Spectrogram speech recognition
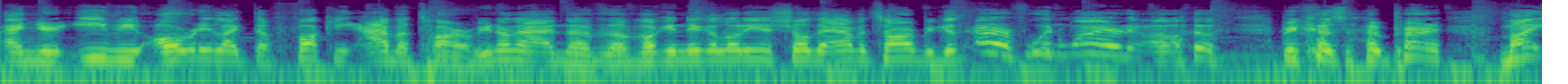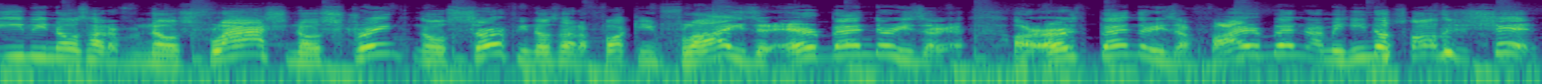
and your Eevee already like the fucking Avatar. You know that the, the fucking Nickelodeon show, the Avatar, because Earth, Wind, Fire. Uh, because apparently my Eevee knows how to knows Flash, knows Strength, knows Surf. He knows how to fucking fly. He's an Airbender. He's a, a Earthbender. He's a Firebender. I mean, he knows all this shit.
